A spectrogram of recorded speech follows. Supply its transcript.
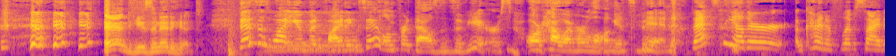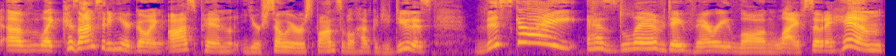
and he's an idiot. This is why you've been fighting Salem for thousands of years, or however long it's been. That's the other kind of flip side of like, because I'm sitting here going, Ozpin, you're so irresponsible. How could you do this? This guy has lived a very long life. So to him,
